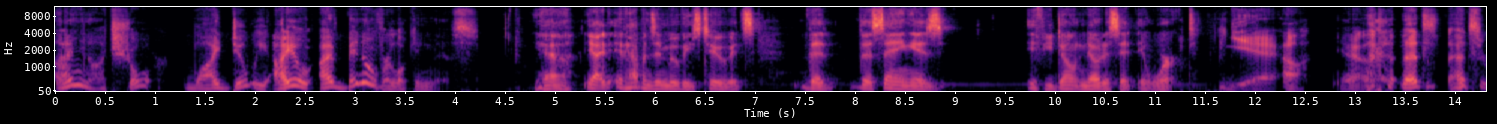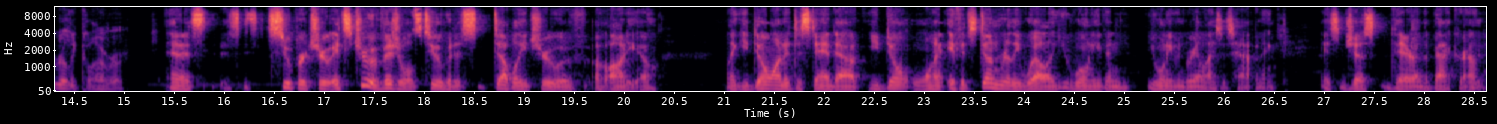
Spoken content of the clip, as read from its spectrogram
I'm not sure. Why do we? I, I've been overlooking this. Yeah, yeah, it, it happens in movies too. It's the the saying is, if you don't notice it, it worked. Yeah, yeah, that's that's really clever. And it's, it's, it's super true. It's true of visuals too, but it's doubly true of of audio. Like you don't want it to stand out. You don't want if it's done really well, you won't even you won't even realize it's happening. It's just there in the background.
